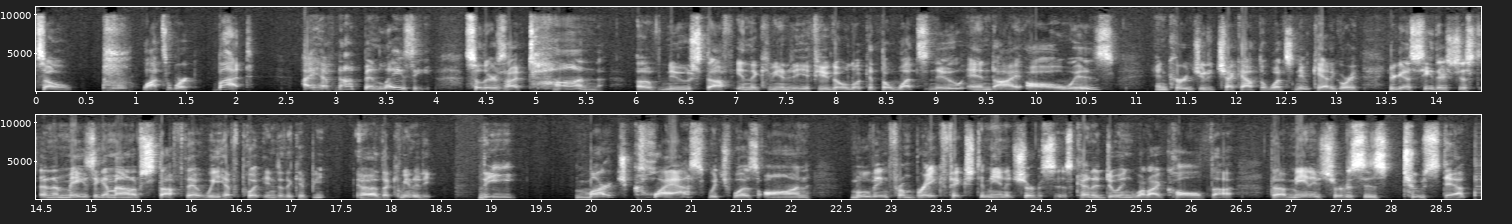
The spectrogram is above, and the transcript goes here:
So, pff, lots of work. But I have not been lazy. So there's a ton of new stuff in the community. If you go look at the What's New, and I always encourage you to check out the What's New category, you're going to see there's just an amazing amount of stuff that we have put into the, uh, the community. The March class, which was on moving from break fix to managed services, kind of doing what I call the, the managed services two step,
